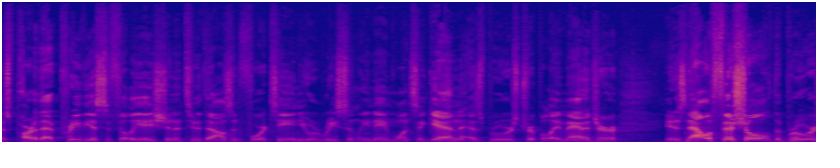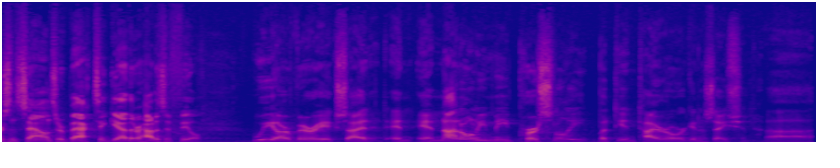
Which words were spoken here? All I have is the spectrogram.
as part of that previous affiliation in 2014. You were recently named once again as Brewers AAA manager. It is now official. The Brewers and Sounds are back together. How does it feel? We are very excited, and, and not only me personally, but the entire organization. Uh,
